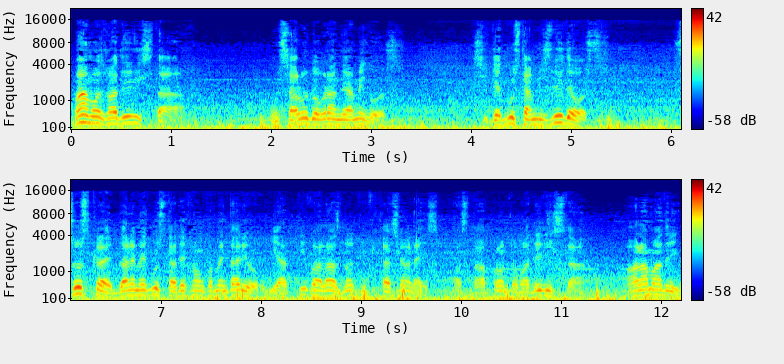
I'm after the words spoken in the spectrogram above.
Vamos, madridista. Un saludo grande, amigos. Si te gustan mis videos, suscríbete, dale me gusta, deja un comentario y activa las notificaciones. Hasta pronto, madridista. A la Madrid.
